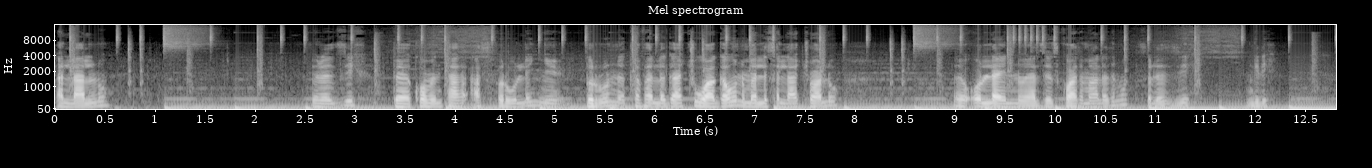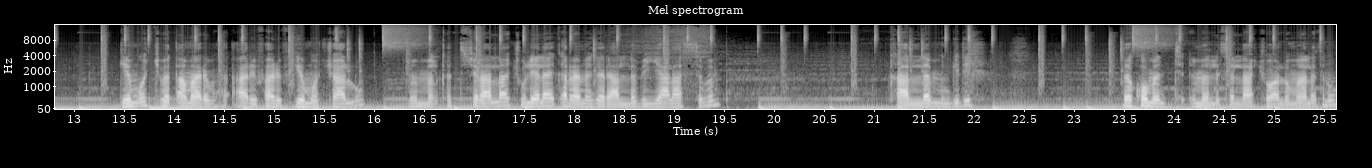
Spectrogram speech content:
ቀላል ነው። ስለዚህ በ comment አስፍሩልኝ። ብሩን ከፈለጋችሁ ዋጋውን እመልስላችኋለሁ። ኦንላይን ነው ያዘዝኳት ማለት ነው። ስለዚህ እንግዲህ game ኦች በጣም አሪፍ አሪፍ game ኦች አሉ፣ መመልከት ትችላላችሁ። ሌላ የቀረ ነገር አለ ብዬ አላስብም። ካለም እንግዲህ በ comment እመልስላችኋለሁ ማለት ነው።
